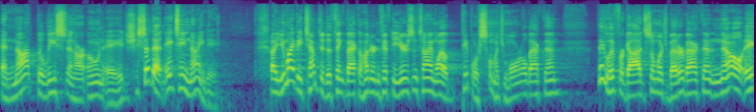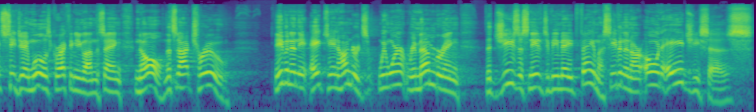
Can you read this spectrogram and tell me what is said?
and not the least in our own age. He said that in 1890. Uh, you might be tempted to think back 150 years in time, while people were so much moral back then. They lived for God so much better back then. No, H.C.J. Moule is correcting you on saying, no, that's not true. Even in the 1800s, we weren't remembering that Jesus needed to be made famous, even in our own age, he says.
